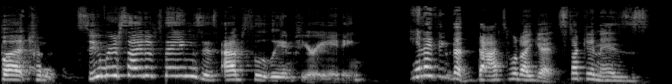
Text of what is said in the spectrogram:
but from a consumer side of things is absolutely infuriating. And I think that that's what I get stuck in is,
